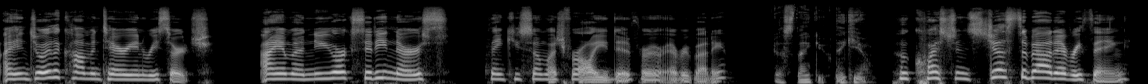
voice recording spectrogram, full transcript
I enjoy the commentary and research. I am a New York City nurse. Thank you so much for all you did for everybody. Yes, thank you. Thank you. Who questions just about everything.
